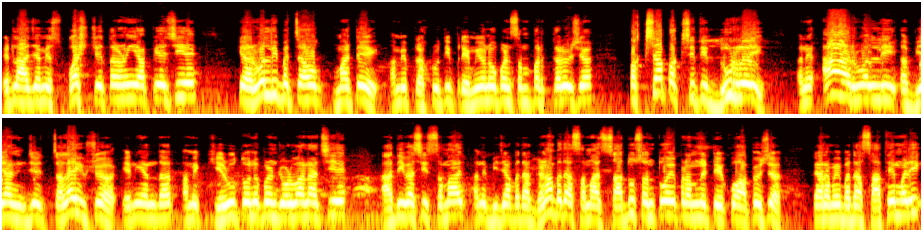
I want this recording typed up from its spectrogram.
એટલે આજે અમે સ્પષ્ટ ચેતવણી આપીએ છીએ કે અરવલ્લી બચાવ માટે અમે પ્રકૃતિ પ્રેમીઓનો પણ સંપર્ક કર્યો છે. પક્ષાપક્ષીથી દૂર રહી અને આ અરવલ્લી અભિયાન જે ચલાવ્યું છે, એની અંદર અમે ખેડૂતોને પણ જોડવાના છીએ, આદિવાસી સમાજ અને બીજા બધા ઘણા બધા સમાજ, સાધુ સંતોએ પણ અમને ટેકો આપ્યો છે. ત્યારે અમે બધા સાથે મળી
